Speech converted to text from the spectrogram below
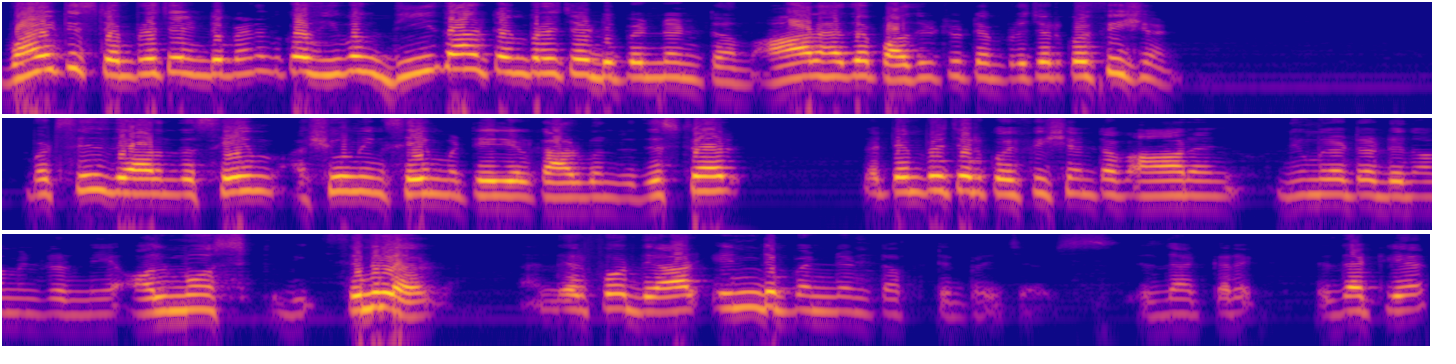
Why it is temperature independent? Because even these are temperature dependent term, R has a positive temperature coefficient. But since they are in the same, assuming same material carbon resistor, the temperature coefficient of R and numerator denominator may almost be similar and therefore they are independent of temperatures. Is that correct? Is that clear?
